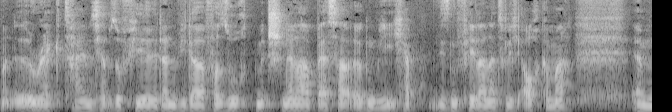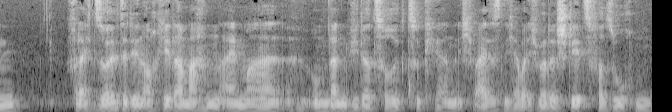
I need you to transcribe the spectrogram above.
Rack-Times, ich habe so viel dann wieder versucht mit schneller, besser irgendwie, ich habe diesen Fehler natürlich auch gemacht. Ähm, vielleicht sollte den auch jeder machen einmal, äh, um dann wieder zurückzukehren. Ich weiß es nicht, aber ich würde stets versuchen,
